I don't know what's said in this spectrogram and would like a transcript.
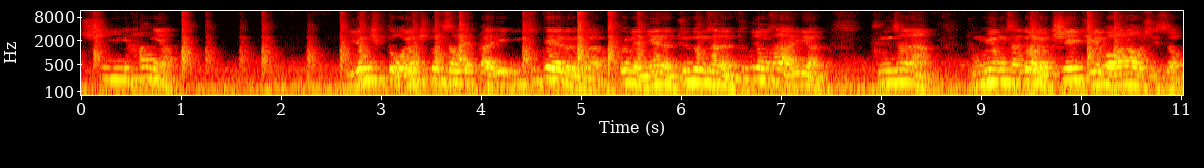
취하면 일형식도 오형식 동사까지 때문에 그런 거야. 그러면 얘는 준동사는 to부정사 아니면 분사나 동명사도 역시 뒤에 뭐가 나올 수 있어?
